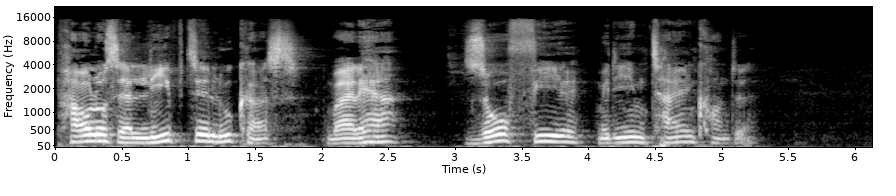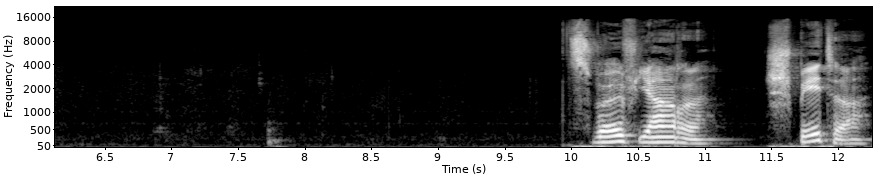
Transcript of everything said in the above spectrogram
Paulus, er liebte Lukas, weil er so viel mit ihm teilen konnte. Zwölf Jahre später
